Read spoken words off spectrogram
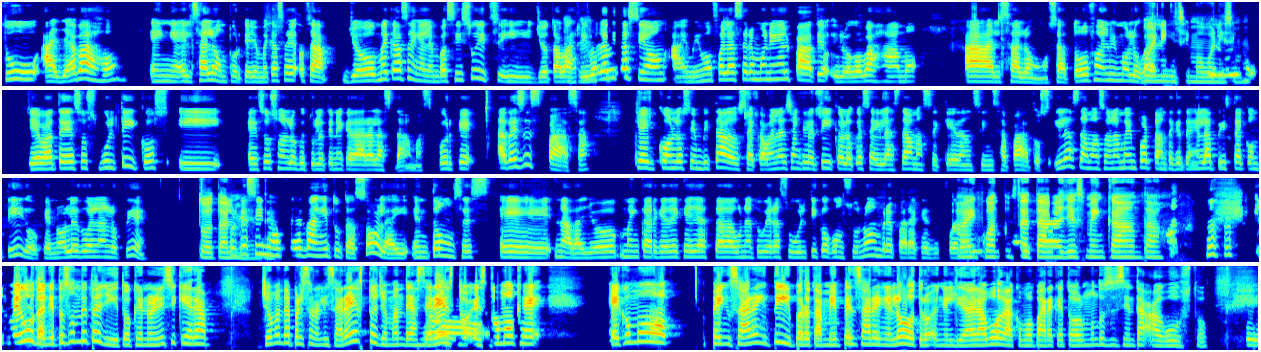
tú allá abajo en el salón, porque yo me casé, o sea, yo me casé en el Embassy Suites y yo estaba arriba de la habitación, ahí mismo fue la ceremonia en el patio y luego bajamos al salón, o sea, todo fue en el mismo lugar. Buenísimo, buenísimo llévate esos bulticos y esos son lo que tú le tienes que dar a las damas, porque a veces pasa que con los invitados se acaban la chancletica o lo que sea y las damas se quedan sin zapatos. Y las damas son las más importantes que tengan la pista contigo, que no le duelan los pies. Totalmente. Porque si no, se van y tú estás sola. Y entonces, eh, nada, yo me encargué de que ella cada una tuviera su bultico con su nombre para que fuera. Ay, cuántos detalles, me encanta. y me gustan, estos son detallitos que no es ni siquiera yo mandé a personalizar esto, yo mandé a hacer esto. Es como que, es como pensar en ti, pero también pensar en el otro en el día de la boda, como para que todo el mundo se sienta a gusto.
